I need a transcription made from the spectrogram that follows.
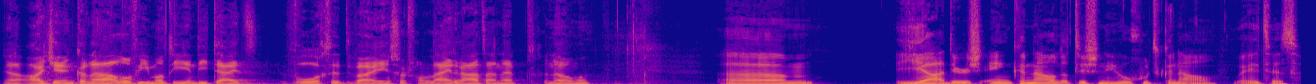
Ja, had je een kanaal of iemand die in die tijd volgde waar je een soort van leidraad aan hebt genomen? Um, ja, er is één kanaal, dat is een heel goed kanaal. Hoe heet het?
